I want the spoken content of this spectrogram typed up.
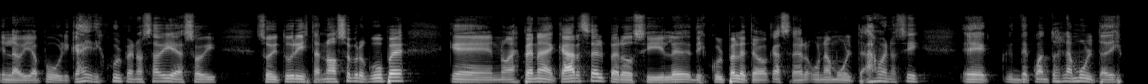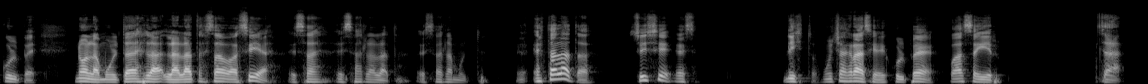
en la vía pública. Ay, disculpe, no sabía, soy, soy turista. No se preocupe que no es pena de cárcel, pero sí, le, disculpe, le tengo que hacer una multa. Ah, bueno, sí. Eh, ¿De cuánto es la multa? Disculpe. No, la multa es la, la lata está vacía. Esa, esa es la lata. Esa es la multa. ¿Esta lata? Sí, sí, es. Listo. Muchas gracias. Disculpe. Pueda seguir. O sea,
